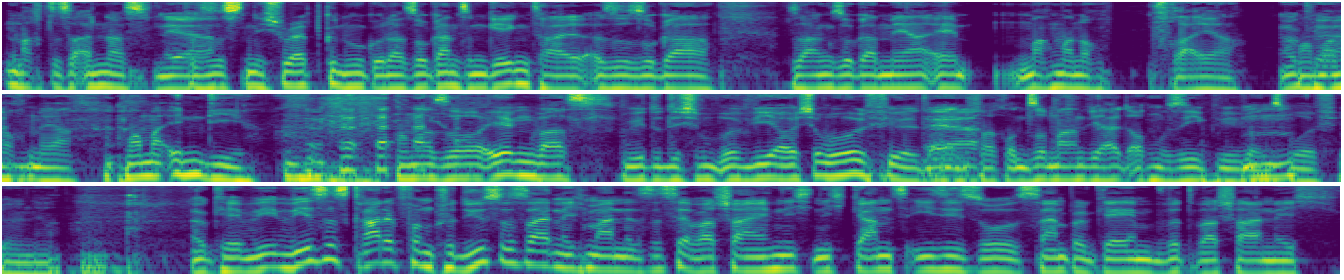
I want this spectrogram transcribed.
macht es anders. Ja. Das ist nicht Rap genug oder so. Ganz im Gegenteil. Also sogar sagen sogar mehr, ey, mach mal noch freier, mach Okay. mal noch mehr, mach mal Indie, mach mal so irgendwas, wie du dich, wie ihr euch wohlfühlt Ja. Mhm. einfach. Und so machen wir halt auch Musik, wie wir uns wohlfühlen. Ja. Okay, wie, wie ist es gerade von Producer-Seiten? Ich meine, es ist ja wahrscheinlich nicht, nicht ganz easy, so Sample Game wird wahrscheinlich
